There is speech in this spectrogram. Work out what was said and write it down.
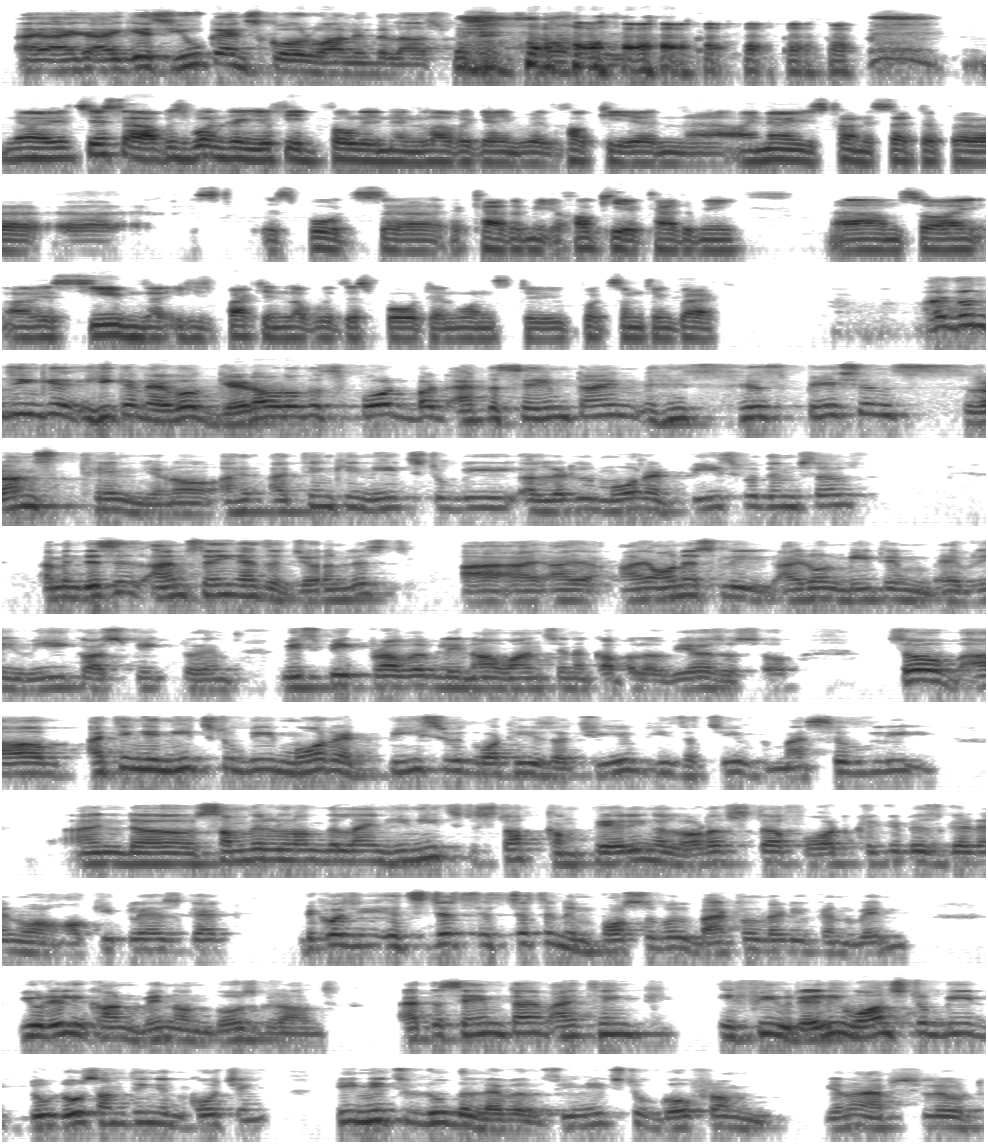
I, I, I guess you can score one in the last minute. No. it's just I was wondering if he'd fallen in love again with hockey, and uh, I know he's trying to set up a, a, a sports uh, academy, a hockey academy, Um, so I, I assume that he's back in love with the sport and wants to put something back. I don't think he can ever get out of the sport, but at the same time, his his patience runs thin. You know, I, I think he needs to be a little more at peace with himself. I mean, this is I'm saying as a journalist. I, I, I honestly I don't meet him every week or speak to him. We speak probably now once in a couple of years or so. So uh, I think he needs to be more at peace with what he's achieved. He's achieved massively and uh, somewhere along the line he needs to stop comparing a lot of stuff what cricketers get and what hockey players get. Because it's just it's just an impossible battle that you can win. You really can't win on those grounds. At the same time i think if he really wants to be do, do something in coaching he needs to do the levels. He needs to go from you know absolute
